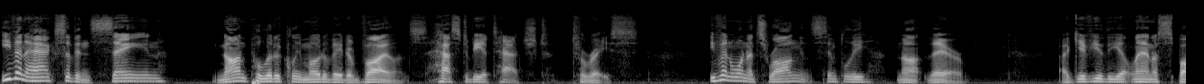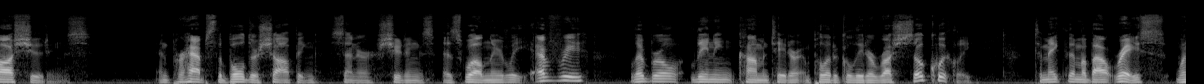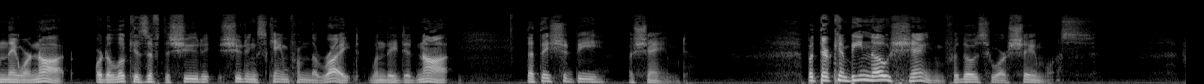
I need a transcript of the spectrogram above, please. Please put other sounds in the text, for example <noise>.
Even acts of insane, non politically motivated violence has to be attached to race, even when it's wrong and simply not there. I give you the Atlanta spa shootings and perhaps the Boulder Shopping Center shootings as well. Nearly every liberal leaning commentator and political leader rushed so quickly to make them about race when they were not, or to look as if the shoot- shootings came from the right when they did not, that they should be ashamed. But there can be no shame for those who are shameless.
